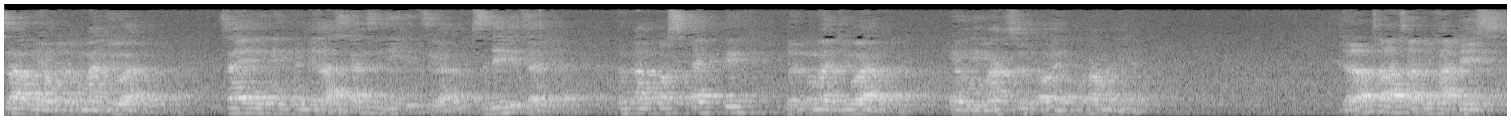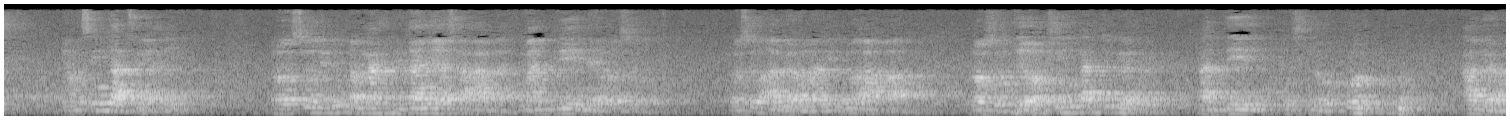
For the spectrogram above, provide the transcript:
Islam yang berkemajuan. Saya ingin menjelaskan sedikit sekali, sedikit saja tentang perspektif berkemajuan yang dimaksud oleh Muhammadiyah. Dalam salah satu hadis yang singkat sekali, Rasul itu pernah ditanya sahabat, "Mandi ya Rasul. Rasul agamanya had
